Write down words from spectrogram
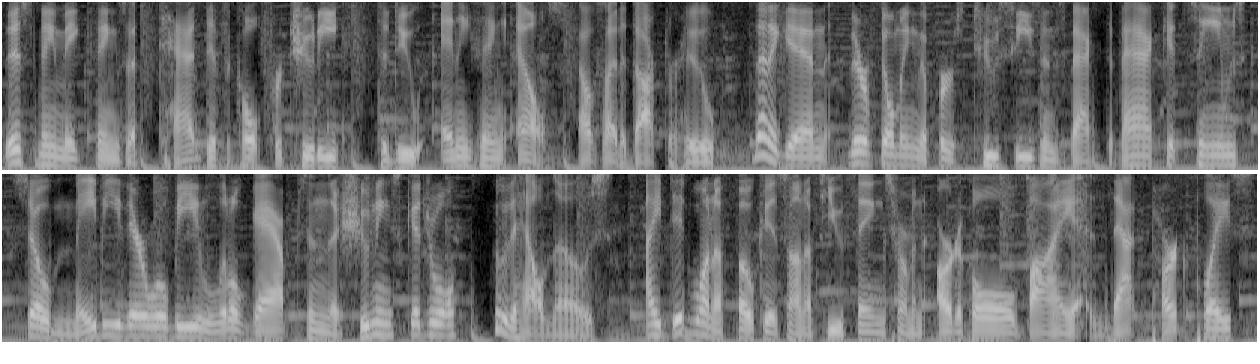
This may make things a tad difficult for Ncuti to do anything else outside of Doctor Who. Then again, they're filming the first two seasons back to back, it seems, so maybe there will be little gaps in the shooting schedule? Who the hell knows? I did want to focus on a few things from an article by That Park Place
